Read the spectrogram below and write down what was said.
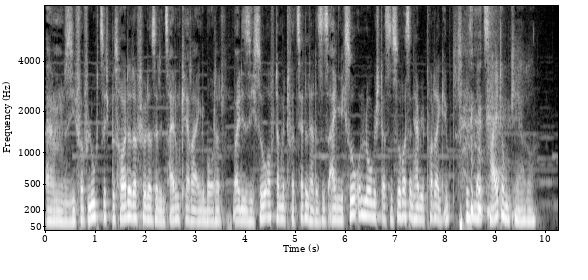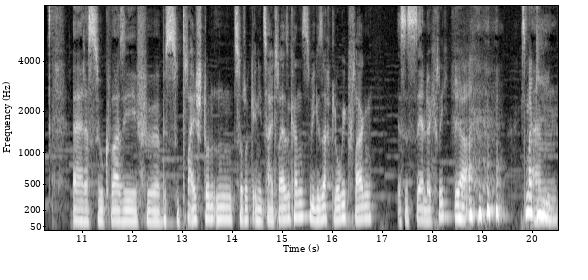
ähm, sie verflucht sich bis heute dafür, dass er den Zeitumkehrer eingebaut hat, weil die sich so oft damit verzettelt hat. Es ist eigentlich so unlogisch, dass es sowas in Harry Potter gibt, das sind ja Zeitumkehrer. äh, dass du quasi für bis zu drei Stunden zurück in die Zeit reisen kannst. Wie gesagt, Logikfragen. Es ist sehr löchrig. Ja. ist Magie. Ähm.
